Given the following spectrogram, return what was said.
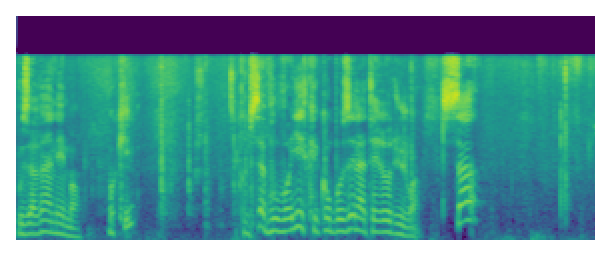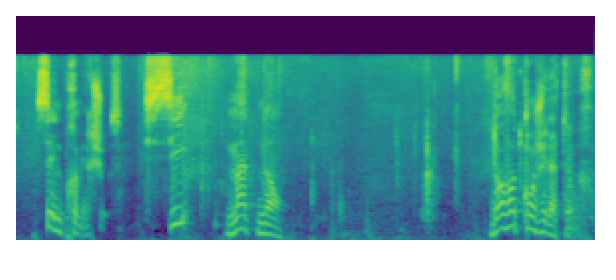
Vous avez un aimant, ok? Comme ça, vous voyez ce qui est composé à l'intérieur du joint. Ça, c'est une première chose. Si maintenant, dans votre congélateur,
